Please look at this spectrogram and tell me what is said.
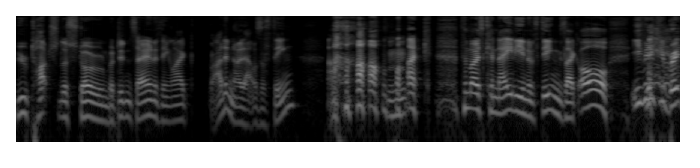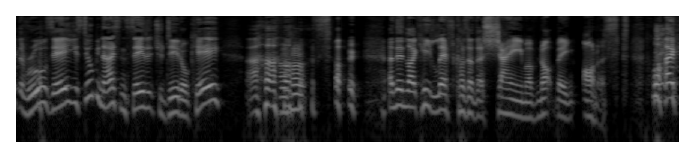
you touched the stone but didn't say anything. Like, I didn't know that was a thing. like the most Canadian of things, like oh, even if you break the rules, eh, you still be nice and say that you did, okay? Um, uh-huh. So, and then like he left because of the shame of not being honest. Like,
